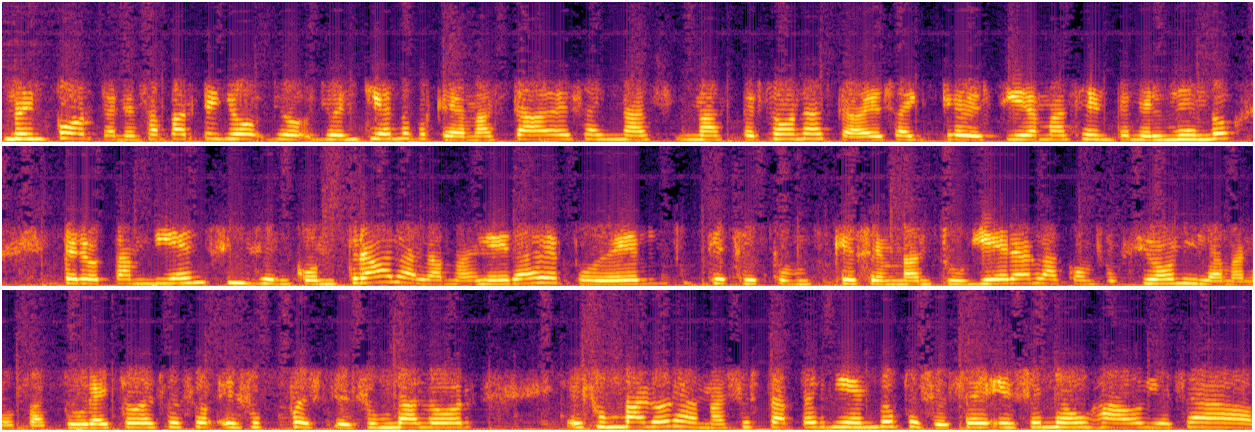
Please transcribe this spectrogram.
no importa. En esa parte yo, yo, yo entiendo porque además cada vez hay más, más personas, cada vez hay que vestir a más gente en el mundo, pero también si se encontrara la manera de poder que se, que se mantuviera la confección y la manufactura y todo eso, eso, eso pues es un valor es un valor, además se está perdiendo pues ese, ese know-how y esa,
